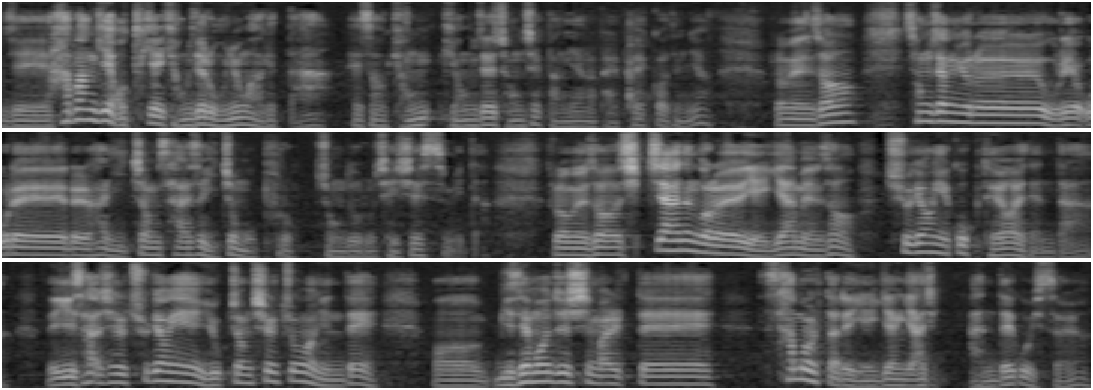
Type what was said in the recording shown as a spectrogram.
이제 하반기에 어떻게 경제를 운용하겠다 해서 경, 경제 정책 방향을 발표했거든요. 그러면서 성장률을 우리 올해를 한 2.4에서 2.5% 정도로 제시했습니다. 그러면서 쉽지 않은 거를 얘기하면서 추경이 꼭 되어야 된다. 이 사실 추경이 6.7조 원인데 어, 미세먼지 심할 때 3월 달에 얘기한 게 아직 안 되고 있어요.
